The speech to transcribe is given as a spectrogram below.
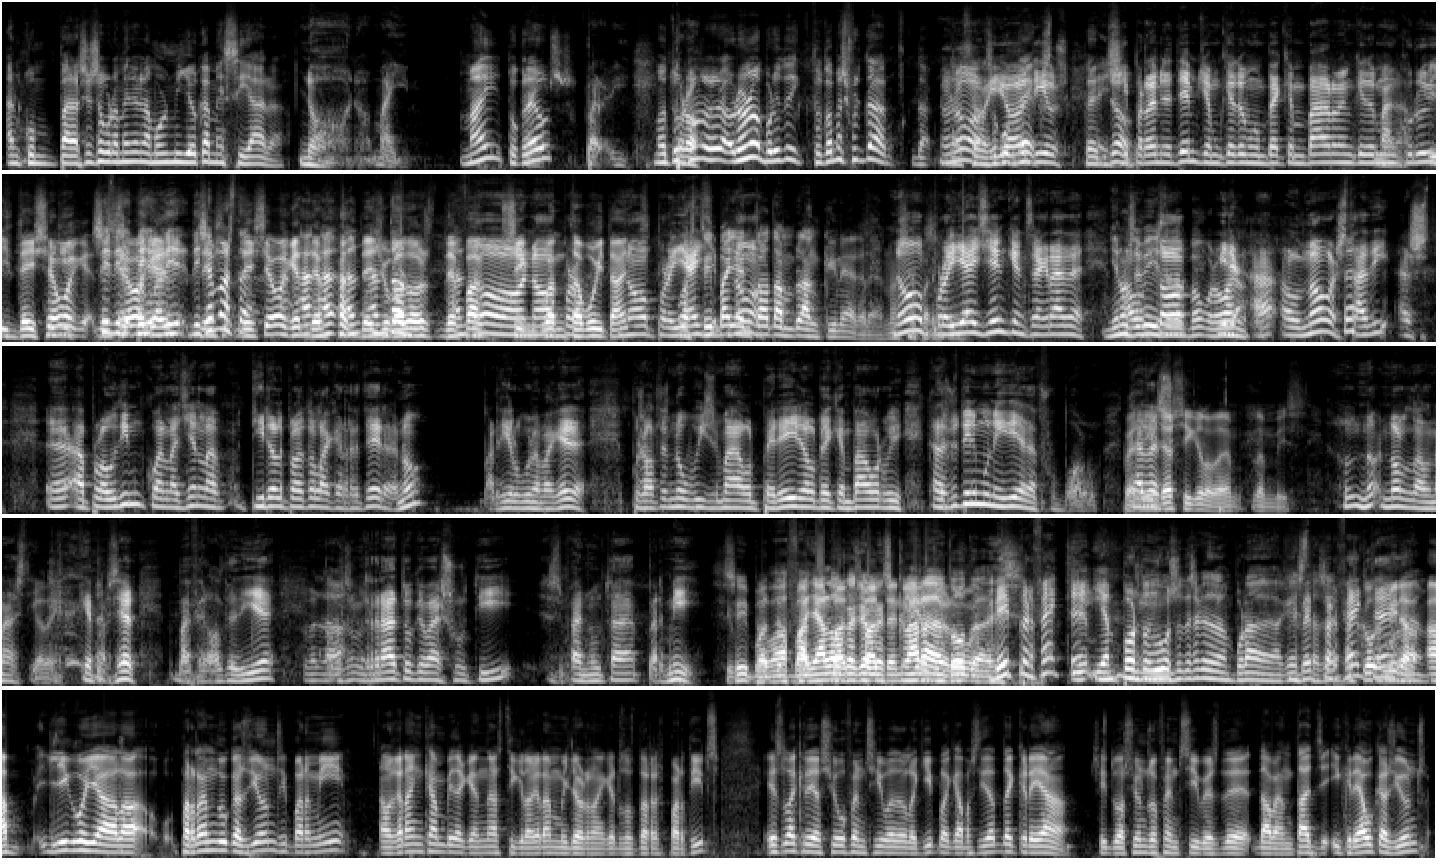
en comparació segurament era molt millor que Messi ara. No, no, mai. Mai? Tu creus? Per, No, tu, però, no, no, no, però jo dic, tothom és fruit de, de, no, no, jo context, dius, si jo. parlem de temps, jo em quedo amb un Beckenbauer, em quedo amb un Cruyff... I deixeu, aquest, Sí, deixeu, de- de- aquest, deixem deixeu, estar- deixeu aquest a- a- debat de Anton, jugadors de fa no, no, 58 anys. No, però hi Ho ha, estic veient no, tot en blanc i negre. No, No, sé per però què. hi ha gent que ens agrada Jo no el vist, tampoc, però Mira, bueno. a- al nou estadi es, eh, aplaudim quan la gent la, tira la pelota a la carretera, no? per dir alguna vegada. Vosaltres no heu vist mai el Pereira, el Beckenbauer... Vull dir, cadascú tenim una idea de futbol. Pereira Cadas- sí que l'hem vist. No, no el del Nàstic, que per cert, va fer l'altre dia, el rato que va sortir es va notar per mi. Sí, però va- va fallar l'ocasió més clara de totes. Bé, perfecte. I, I em porto dues o tres aquesta temporada d'aquestes. Bé, perfecte. Escolta, mira, Eh. a, lligo ja la... Parlem d'ocasions i per mi el gran canvi d'aquest Nàstic i la gran millora en aquests dos darrers partits és la creació ofensiva de l'equip, la capacitat de crear situacions ofensives de- d'avantatge i crear ocasions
